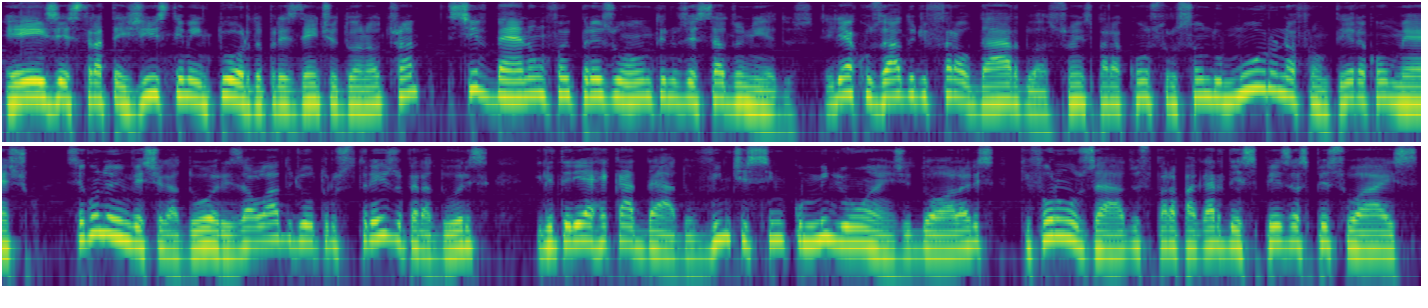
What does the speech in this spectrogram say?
Ex-estrategista e mentor do presidente Donald Trump, Steve Bannon foi preso ontem nos Estados Unidos. Ele é acusado de fraudar doações para a construção do muro na fronteira com o México. Segundo investigadores, ao lado de outros três operadores, ele teria arrecadado 25 milhões de dólares que foram usados para pagar despesas pessoais.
